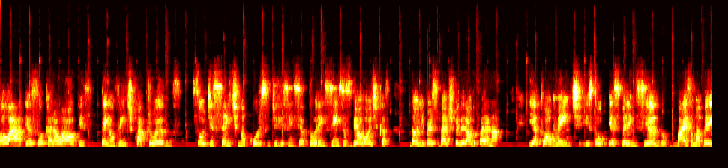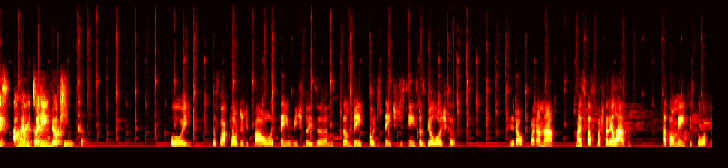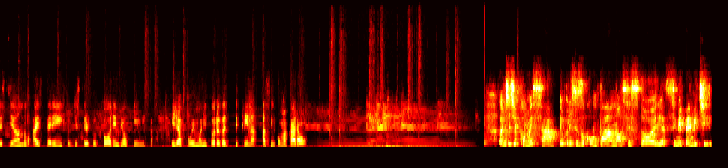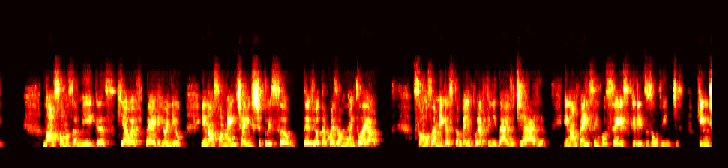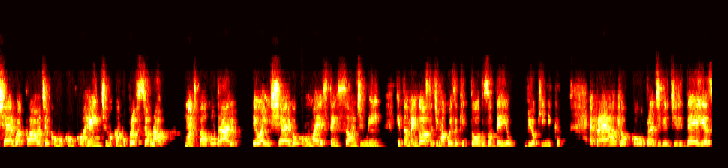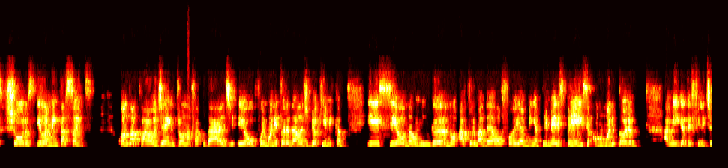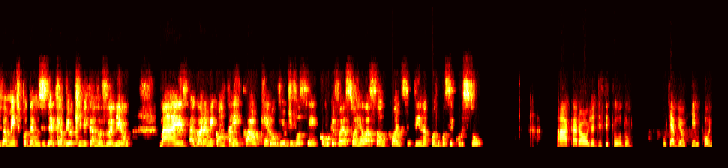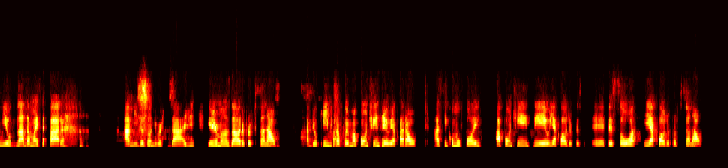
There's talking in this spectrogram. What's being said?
Olá, eu sou Carol Alves, tenho 24 anos, sou discente no curso de licenciatura em Ciências Biológicas da Universidade Federal do Paraná. E atualmente estou experienciando mais uma vez a monitoria em bioquímica. Oi, eu sou a Cláudia de Paula, tenho 22 anos, também sou discente de Ciências Biológicas da Federal do Paraná, mas faço bacharelado. Atualmente estou apreciando a experiência de ser tutor em bioquímica e já fui monitora da disciplina, assim como a Carol. Antes de começar, eu preciso contar a nossa história, se me permitirem. Nós somos amigas que a UFPR reuniu, e não somente a instituição, teve outra coisa muito legal. Somos amigas também por afinidade diária. E não pensem vocês, queridos ouvintes, que enxergo a Cláudia como concorrente no campo profissional. Muito pelo contrário, eu a enxergo como uma extensão de mim que também gosta de uma coisa que todos odeiam: bioquímica. É para ela que eu corro para dividir ideias, choros e lamentações. Quando a Cláudia entrou na faculdade, eu fui monitora dela de bioquímica. E se eu não me engano, a turma dela foi a minha primeira experiência como monitora. Amiga, definitivamente podemos dizer que a bioquímica nos uniu. Mas agora me conta aí, Clau, quero ouvir de você. Como que foi a sua relação com a disciplina quando você cursou? Ah, Carol, já disse tudo. O que a bioquímica uniu, nada mais separa. Amigas da universidade e irmãs da área profissional. A bioquímica foi uma ponte entre eu e a Carol, assim como foi a ponte entre eu e a Cláudia eh, Pessoa e a Cláudia Profissional.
